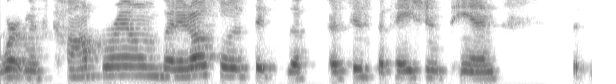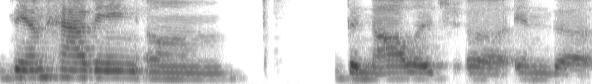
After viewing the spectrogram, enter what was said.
workman's comp realm but it also assists the assists the patients in them having um, the knowledge uh, and the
